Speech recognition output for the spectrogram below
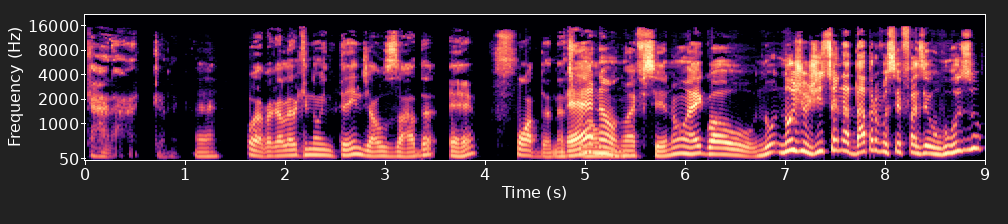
Caraca, né? É. Ué, pra galera que não entende, a usada é foda, né? Tipo, É, não, no UFC não é igual. No, no jiu-jitsu ainda dá pra você fazer o uso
